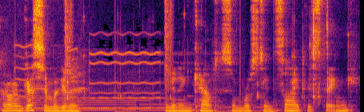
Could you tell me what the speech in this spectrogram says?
So I'm guessing we're gonna we're gonna encounter some rust inside this thing.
